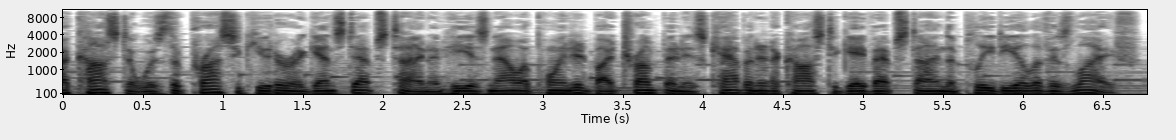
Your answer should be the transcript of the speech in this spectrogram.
Acosta was the prosecutor against Epstein and he is now appointed by Trump and his cabinet Acosta gave Epstein the plea deal of his life.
